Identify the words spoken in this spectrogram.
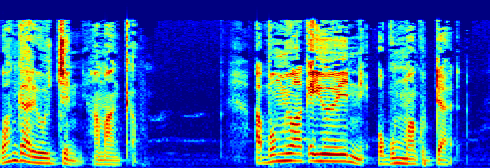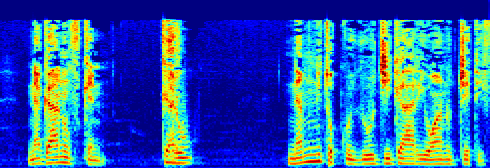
Waan gaarii hojjenne hamaan qabu. Abboommi waaqayyoo enne ogummaa guddaadha. Nagaa nuuf kenna. Garuu namni tokko hojii gaarii waan hojjeteef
